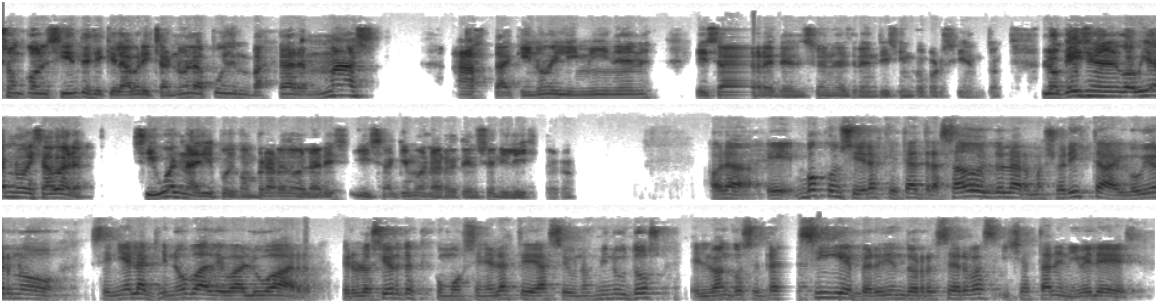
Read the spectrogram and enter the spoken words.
son conscientes de que la brecha no la pueden bajar más hasta que no eliminen esa retención del 35%. Lo que dicen en el gobierno es, a ver, si igual nadie puede comprar dólares y saquemos la retención y listo, ¿no? Ahora, eh, ¿vos considerás que está atrasado el dólar mayorista? El gobierno señala que no va a devaluar, pero lo cierto es que, como señalaste hace unos minutos, el Banco Central sigue perdiendo reservas y ya están en niveles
